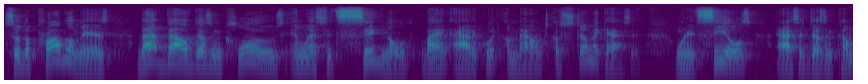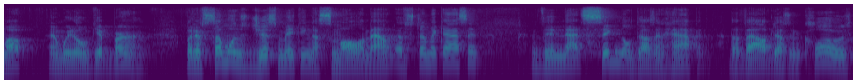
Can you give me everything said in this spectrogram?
So the problem is that valve doesn't close unless it's signaled by an adequate amount of stomach acid. When it seals, acid doesn't come up and we don't get burned. But if someone's just making a small amount of stomach acid, then that signal doesn't happen. The valve doesn't close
